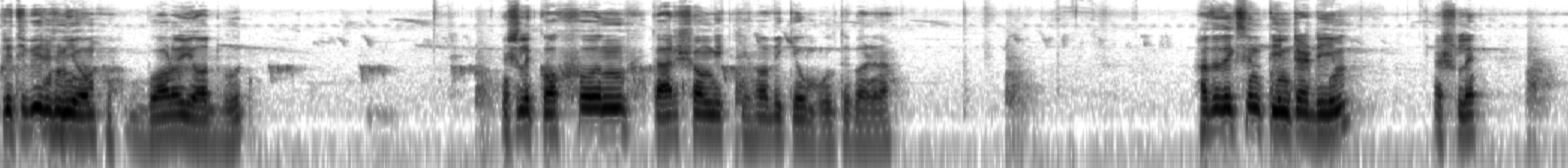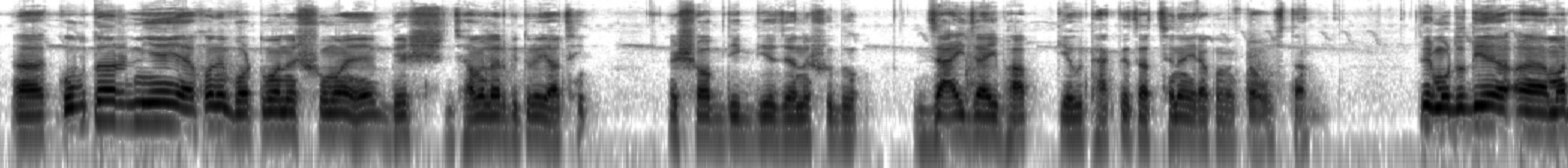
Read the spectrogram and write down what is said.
পৃথিবীর নিয়ম বড়ই অদ্ভুত। আসলে কখন কার সঙ্গে কী হবে কেউ বলতে পারে না। হয়তো দেখছেন তিনটা ডিম। আসলে কবুতর নিয়ে এখন বর্তমানের সময়ে বেশ ঝামেলার ভিতরেই আছি। সব দিক দিয়ে যেন শুধু যাই যাই ভাব, কেউ থাকতে চাচ্ছে না, এরকম একটা অবস্থা। তো এর মধ্য দিয়ে আমার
